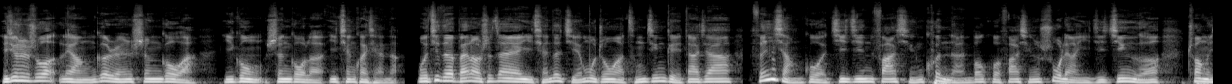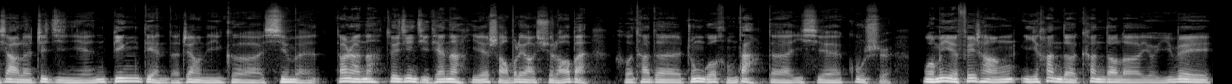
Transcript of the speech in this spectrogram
也就是说，两个人申购啊，一共申购了一千块钱的。我记得白老师在以前的节目中啊，曾经给大家分享过基金发行困难，包括发行数量以及金额创下了这几年冰点的这样的一个新闻。当然呢，最近几天呢，也少不了许老板和他的中国恒大的一些故事。我们也非常遗憾的看到了有一位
